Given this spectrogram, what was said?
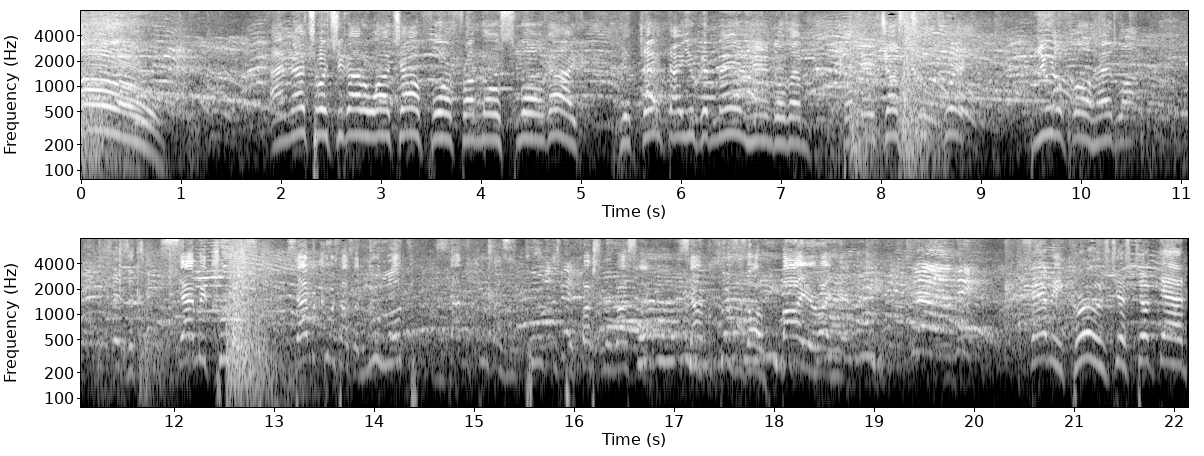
Oh! And that's what you got to watch out for from those small guys. You think that you could manhandle them, but they're just too quick. Beautiful headlock. This is a taste. Sammy Cruz, Sammy Cruz has a new look. Sammy Cruz has improved his professional wrestling. Sammy Cruz is on fire right here. Sammy Cruz just took down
